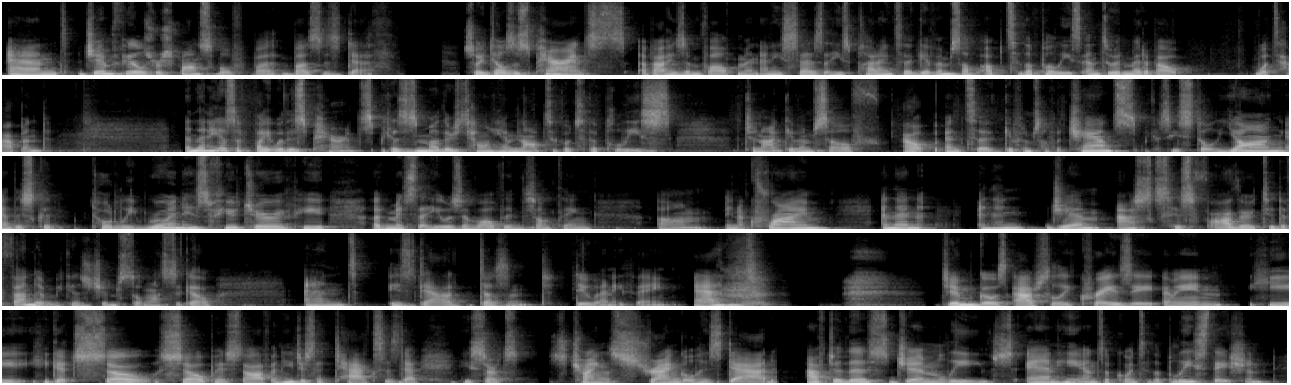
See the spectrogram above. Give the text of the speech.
And Jim feels responsible for Buzz's death. So he tells his parents about his involvement and he says that he's planning to give himself up to the police and to admit about what's happened. And then he has a fight with his parents because his mother's telling him not to go to the police to not give himself up and to give himself a chance because he's still young and this could totally ruin his future if he admits that he was involved in something um, in a crime. And then and then jim asks his father to defend him because jim still wants to go. And his dad doesn't do anything. And jim goes absolutely crazy i mean he he gets so so pissed off and he just attacks his dad he starts trying to strangle his dad after this, Jim leaves and he ends up going to the police station.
